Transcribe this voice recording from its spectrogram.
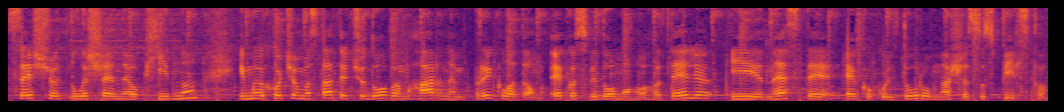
все, що лише необхідно. І ми хочемо стати чудовим, гарним прикладом екосвідомого готелю і нести екокультуру в наше суспільство.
